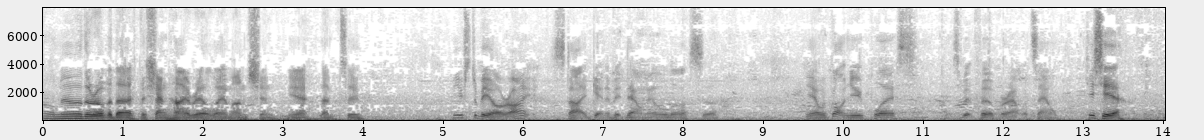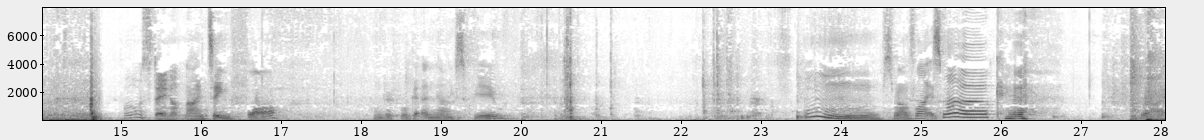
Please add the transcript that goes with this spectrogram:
Oh no, they're over there, the Shanghai Railway Mansion. Yeah, them too. Used to be alright. Started getting a bit downhill though, so. Yeah, we've got a new place. It's a bit further out of town. Just here. Oh, we're staying on 19th floor. Wonder if we'll get a nice view. Mmm, smells like smoke. right,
